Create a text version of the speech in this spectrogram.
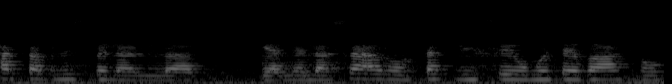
حتى بالنسبة لل يعني لسعره وتكلفه ومتابعته.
